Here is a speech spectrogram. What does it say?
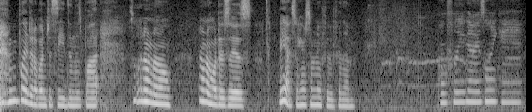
we planted a bunch of seeds in this pot, so I don't know. I don't know what this is. But yeah, so here's some new food for them. Hopefully you guys like it.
